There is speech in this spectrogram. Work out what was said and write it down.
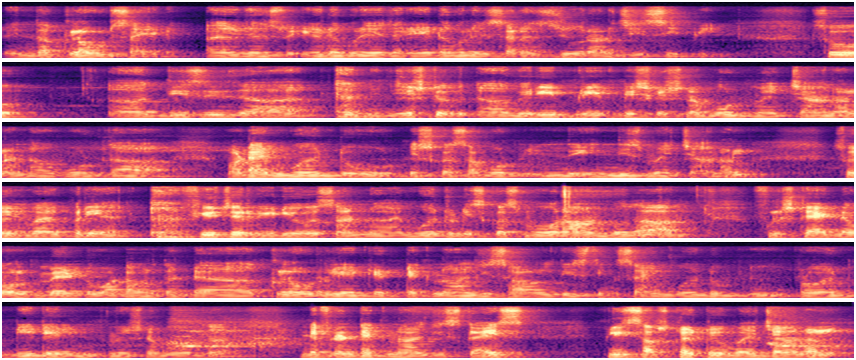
in the cloud side just aws either aws or azure or gcp so uh, this is uh, just a, a, very brief discussion about my channel and about the what i'm going to discuss about in, in this my channel. So in my future videos and i'm going to discuss more on to the full stack development whatever the uh, cloud related technologies all these things. I'm going to mm, provide detailed information about the different technologies guys. Please subscribe to my channel.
